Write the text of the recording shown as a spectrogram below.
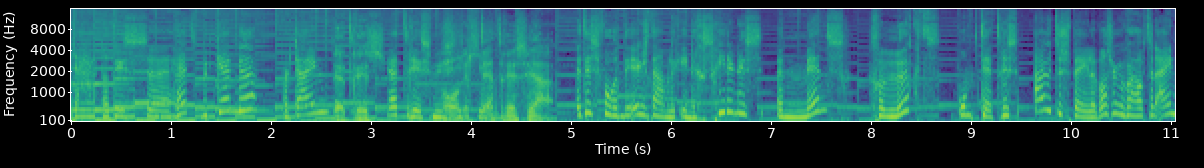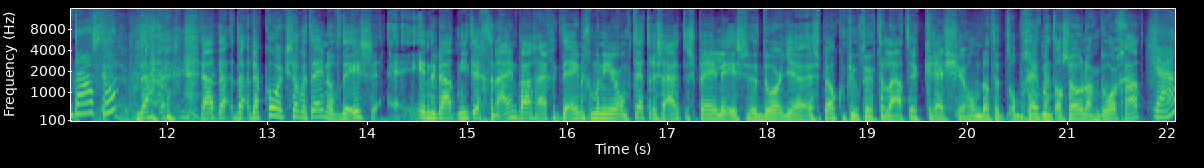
Ja, dat is het bekende Martijn? Tetris. Tetris muziekje. Tetris, ja. Het is voor het eerst namelijk in de geschiedenis een mens gelukt om Tetris uit te spelen. Was er überhaupt een eindbaas dan? ja, daar, daar kom ik zo meteen op. Er is inderdaad niet echt een eindbaas. Eigenlijk de enige manier om Tetris uit te spelen... is door je spelcomputer te laten crashen. Omdat het op een gegeven moment al zo lang doorgaat. Ja?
